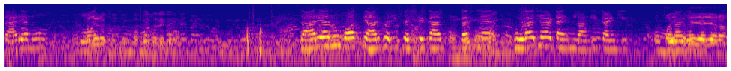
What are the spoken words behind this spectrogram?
ਸਾਰਿਆਂ ਨੂੰ ਬਹੁਤ ਸਾਰਿਆਂ ਨੂੰ ਬਹੁਤ ਪਿਆਰ ਭਰੀ ਸਤਿ ਸ਼੍ਰੀ ਅਕਾਲ। ਬਸ ਮੈਂ ਥੋੜਾ ਜਿਹਾ ਟਾਈਮ ਲਾਂਗੀ ਕਾਈਂਡਲੀ ਥੋੜਾ ਜਿਹਾ ਯਾਰ।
